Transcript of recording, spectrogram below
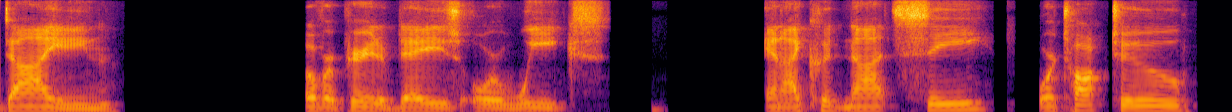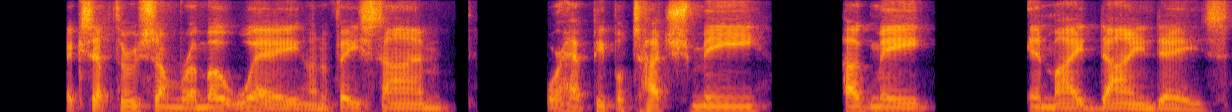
dying over a period of days or weeks and I could not see or talk to except through some remote way on a FaceTime or have people touch me, hug me in my dying days.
